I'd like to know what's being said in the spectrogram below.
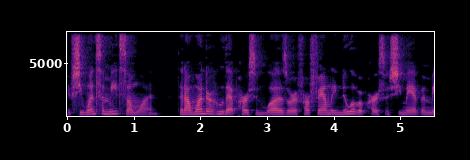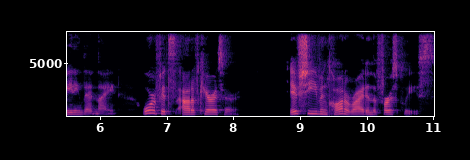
If she went to meet someone, then I wonder who that person was or if her family knew of a person she may have been meeting that night, or if it's out of character. If she even caught a ride in the first place.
